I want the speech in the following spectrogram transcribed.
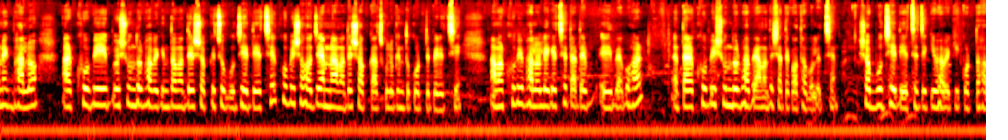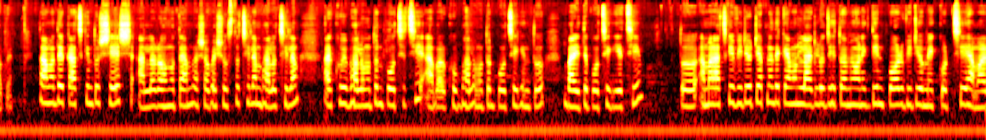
অনেক ভালো আর খুবই সুন্দরভাবে কিন্তু আমাদের সব কিছু বুঝিয়ে দিয়েছে। খুবই সহজে আমরা আমাদের সব কাজগুলো কিন্তু করতে পেরেছি। আমার খুবই ভালো লেগেছে তাদের এই ব্যবহার। তারা খুবই সুন্দরভাবে আমাদের সাথে কথা বলেছে। সব বুঝিয়ে দিয়েছে যে কীভাবে কি করতে হবে। তো আমাদের কাজ কিন্তু শেষ। আল্লাহ রহমতে আমরা সবাই সুস্থ ছিলাম, ভালো ছিলাম আর খুবই ভালো মতন পৌঁছেছি। আবার খুব ভালো মতন পৌঁছে কিন্তু বাড়িতে পৌঁছে গিয়েছি। তো আমার আজকের ভিডিওটি আপনাদের কেমন লাগল? যেহেতু আমি অনেক দিন পর ভিডিও মেক করছি, আমার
